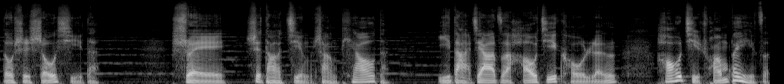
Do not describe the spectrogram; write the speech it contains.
都是手洗的，水是到井上挑的，一大家子好几口人，好几床被子，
